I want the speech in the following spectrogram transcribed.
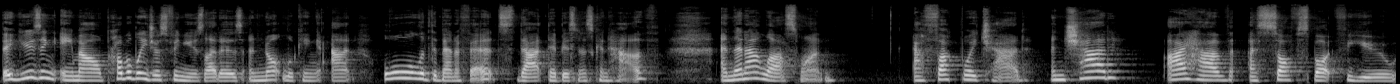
they're using email probably just for newsletters and not looking at all of the benefits that their business can have. And then our last one, our fuckboy Chad. And Chad, I have a soft spot for you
